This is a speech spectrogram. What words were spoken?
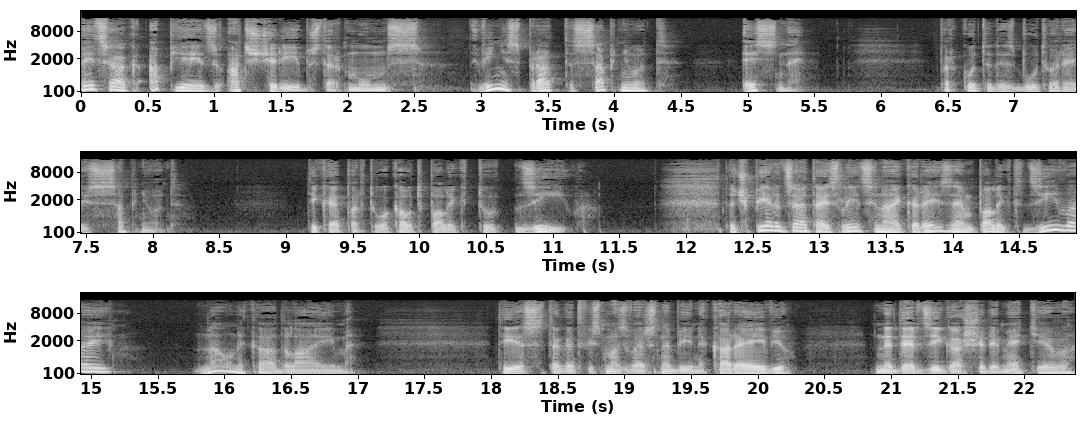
Pēcāk apjēdzu atšķirību starp mums, Viņas prata sapņot, es ne. Par ko tad es būtu varējis sapņot? Tikai par to kaut paliktu dzīva. Taču pieredzētais liecināja, ka reizēm palikt dzīvai nav nekāda laime. Tiesa tagad vismaz vairs nebija ne kareivju, ne derdzīgā Šeremeķeva,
